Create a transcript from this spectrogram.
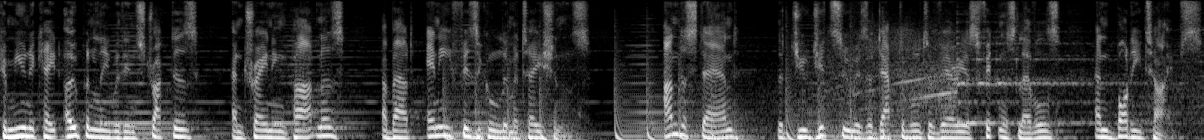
Communicate openly with instructors and training partners about any physical limitations. Understand that Jiu-Jitsu is adaptable to various fitness levels and body types.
